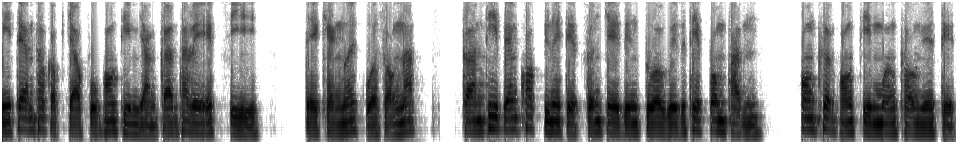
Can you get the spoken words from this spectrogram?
มีแต้มเท่ากับจ่าฝูงของทีมอย่างการท่าเรือ FC แต่แข่งน้อยกว่า 2 นัด การที่แบงคอกยูไนเต็ดสนใจดึงตัววีรเทพป้อมพันธ์ห้องเครื่องของทีมเมืองทองยูไนเต็ด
